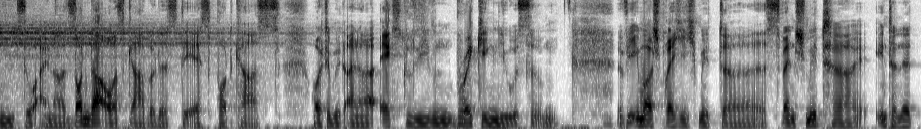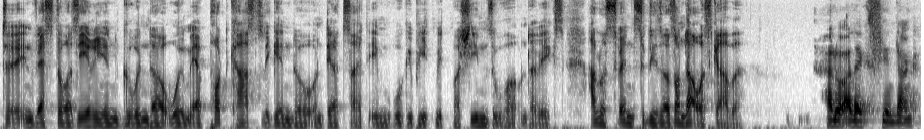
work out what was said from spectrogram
willkommen zu einer Sonderausgabe des DS Podcasts. Heute mit einer exklusiven Breaking News. Wie immer spreche ich mit äh, Sven Schmidt, äh, Internetinvestor, Seriengründer, OMR Podcast Legende und derzeit im Ruhrgebiet mit Maschinensucher unterwegs. Hallo Sven zu dieser Sonderausgabe. Hallo Alex, vielen Dank.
